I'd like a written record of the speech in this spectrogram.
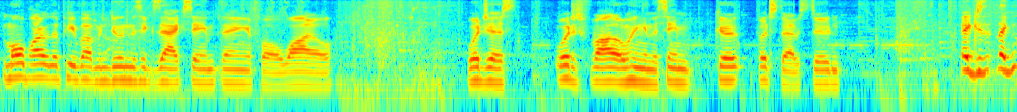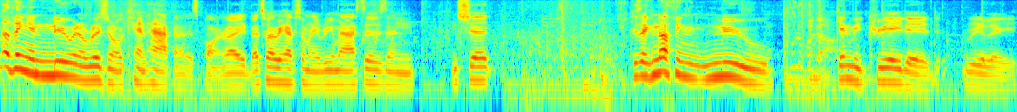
More part of the people have been doing this exact same thing for a while. We're just, we're just following in the same footsteps, dude. Like, like nothing new and original can happen at this point, right? That's why we have so many remasters and, and shit. Because like nothing new can be created, really.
